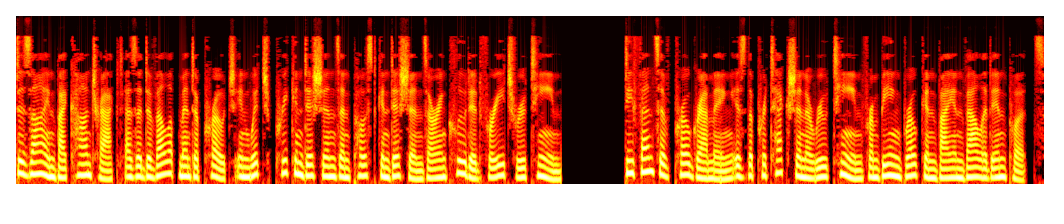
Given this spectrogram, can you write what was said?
Design by contract as a development approach in which preconditions and postconditions are included for each routine. Defensive programming is the protection a routine from being broken by invalid inputs.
